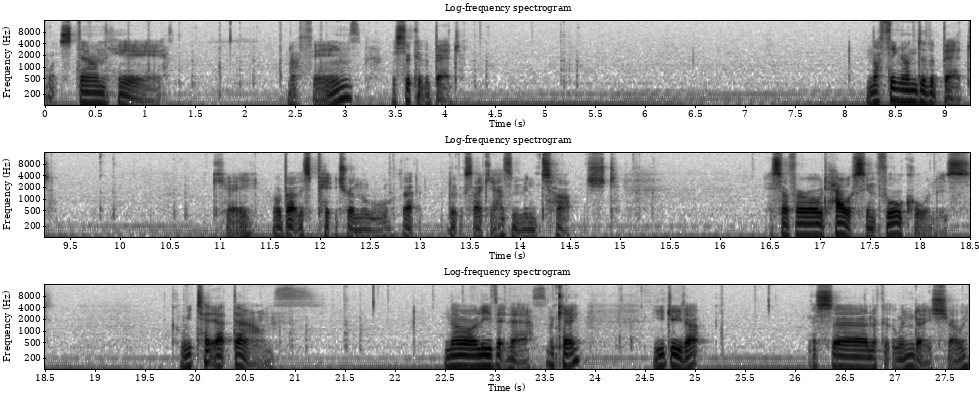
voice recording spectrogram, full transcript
what's down here? Nothing. Let's look at the bed. Nothing under the bed. Okay, what about this picture on the wall? That looks like it hasn't been touched. It's of our old house in Four Corners. Can we take that down? No, I'll leave it there. Okay, you do that. Let's uh, look at the windows, shall we?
